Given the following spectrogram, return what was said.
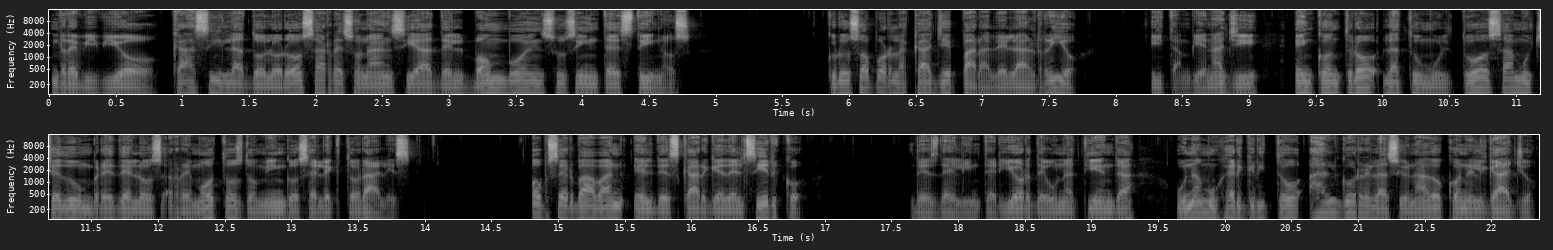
Revivió casi la dolorosa resonancia del bombo en sus intestinos. Cruzó por la calle paralela al río, y también allí encontró la tumultuosa muchedumbre de los remotos domingos electorales. Observaban el descargue del circo. Desde el interior de una tienda, una mujer gritó algo relacionado con el gallo.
